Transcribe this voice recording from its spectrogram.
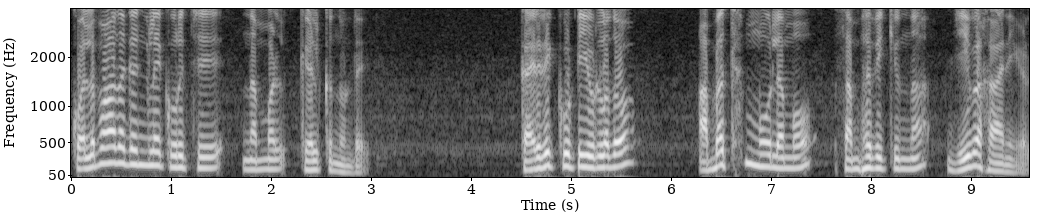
കൊലപാതകങ്ങളെക്കുറിച്ച് നമ്മൾ കേൾക്കുന്നുണ്ട്. കരുതിക്കൂട്ടിയുള്ളതോ അബദ്ധം മൂലമോ സംഭവിക്കുന്ന ജീവഹാനികൾ.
